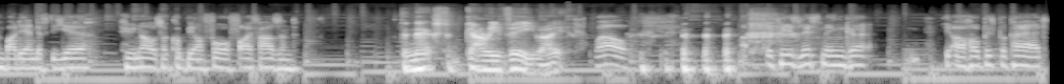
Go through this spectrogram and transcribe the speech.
And by the end of the year, who knows, I could be on four or 5,000 the next Gary Vee, right? Well, if he's listening, uh, I hope he's prepared.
